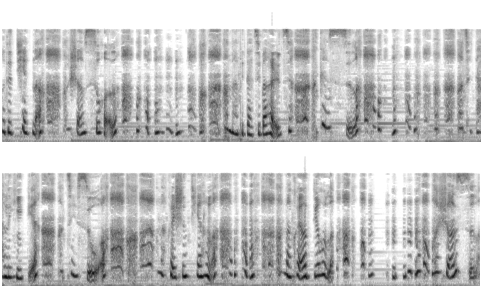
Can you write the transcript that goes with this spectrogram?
我的天哪，爽死我了！妈被大鸡巴儿子干死了！”再大力一点，气死我！妈快升天了，妈快要丢了，爽死了！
